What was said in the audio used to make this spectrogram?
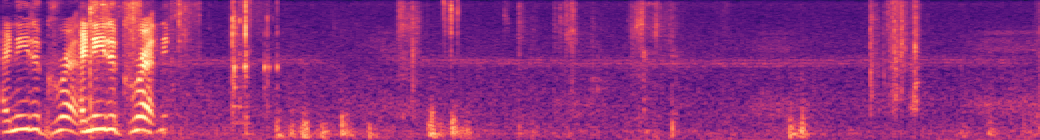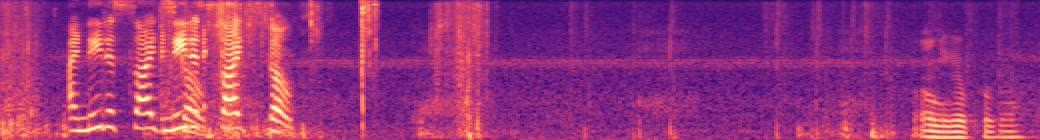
I need a grip. I need a grip. Need a side I need a side scope. Ini juga apa?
